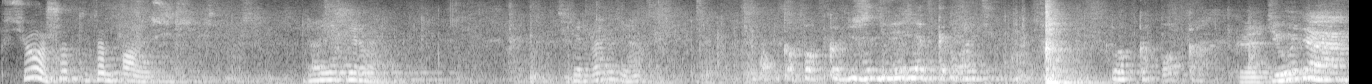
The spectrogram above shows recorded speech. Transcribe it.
Все, що ти там палиш? Да, я первая. Первая я. Попка, попка, бежит двери открывать. Катюня!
